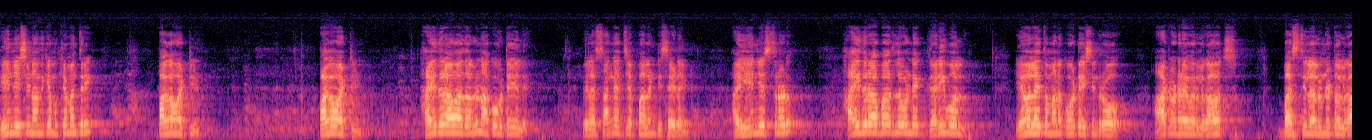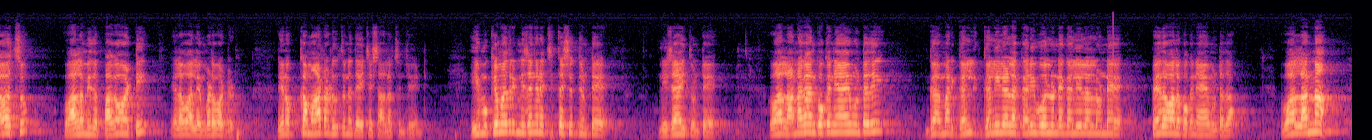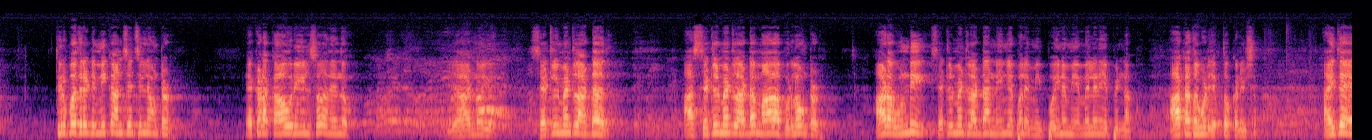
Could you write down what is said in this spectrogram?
ఏం చేసిండు అందుకే ముఖ్యమంత్రి? పగబట్టిండు. పగబట్టిండు. హైదరాబాద్ వాళ్ళు నాకు ఒకటి వేయలే. వీళ్ళ సంగతి చెప్పాలని డిసైడ్ అయింది అవి ఏం చేస్తున్నాడు? హైదరాబాద్లో ఉండే గరీబోళ్ళు ఎవరైతే మనకు ఓటేసిండ్రో ఆటో డ్రైవర్లు కావచ్చు బస్తీలలో ఉండేటోళ్ళు కావచ్చు వాళ్ళ మీద పగబట్టి ఇలా వాళ్ళు ఎంబడబడ్డాడు. నేను ఒక్క మాట అడుగుతున్న దయచేసి ఆలోచన చేయండి. ఈ ముఖ్యమంత్రికి నిజంగానే చిత్తశుద్ధి ఉంటే నిజాయితీ ఉంటే వాళ్ళ అన్నగానికి ఒక న్యాయం ఉంటుంది మరి గల్లీ గల్లీలలో గరీబోళ్ళు ఉండే గల్లీలలో ఉండే పేదవాళ్ళకు ఒక న్యాయం ఉంటుందా? వాళ్ళన్న తిరుపతి రెడ్డి మీ కాన్సెన్సీలోనే ఉంటాడు. ఎక్కడ కావు రీల్స్ అదేందో. ఆడనో ఇక సెటిల్మెంట్లో అడ్డా అది. ఆ సెటిల్మెంట్లో అడ్డా మాదాపూర్లో ఉంటాడు. ఆడ ఉండి సెటిల్మెంట్లు అడ్డా నేను చెప్పలే మీ పోయిన మీ ఎమ్మెల్యేనే చెప్పిండు నాకు. ఆ కథ కూడా చెప్తా ఒక్క నిమిషం. అయితే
